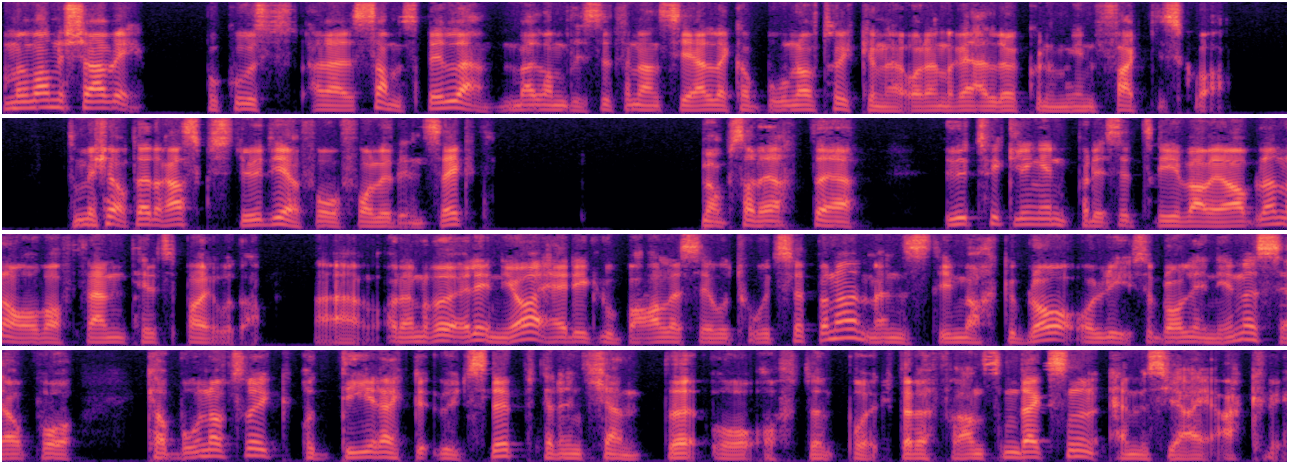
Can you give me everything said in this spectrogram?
Og vi var nysgjerrig på hvordan eh, samspillet mellom disse finansielle karbonavtrykkene og den reelle økonomien faktisk var. Så vi kjørte et raskt studie for å få litt innsikt. Vi observerte utviklingen på disse tre variablene over fem tidsperioder. Uh, og Den røde linja er de globale CO2-utslippene, mens de mørkeblå og lyseblå linjene ser på karbonavtrykk og direkte utslipp til den kjente og ofte brukte referanseindeksen MCI Acqui.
